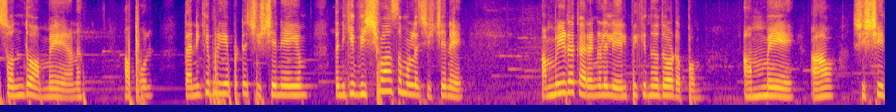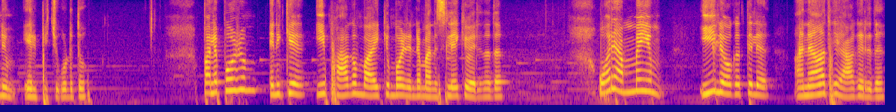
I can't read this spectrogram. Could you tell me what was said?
സ്വന്തം അമ്മയെയാണ്. അപ്പോൾ തനിക്ക് പ്രിയപ്പെട്ട ശിഷ്യനെയും തനിക്ക് വിശ്വാസമുള്ള ശിഷ്യനെ അമ്മയുടെ കരങ്ങളിൽ ഏൽപ്പിക്കുന്നതോടൊപ്പം അമ്മയെ ആ ശിഷ്യനും ഏൽപ്പിച്ചു കൊടുത്തു. പലപ്പോഴും എനിക്ക് ഈ ഭാഗം വായിക്കുമ്പോൾ എന്റെ മനസ്സിലേക്ക് വരുന്നത് ഒരമ്മയും ഈ ലോകത്തിൽ അനാഥയാകരുത്.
